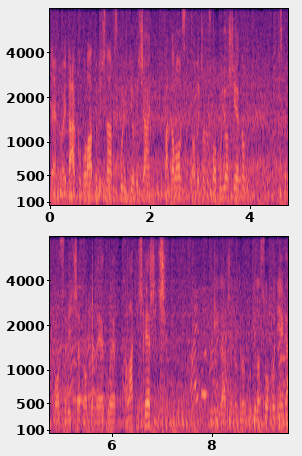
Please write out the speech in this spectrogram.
Krenuo je Darko Bolatović na ispuniti obećanje. Pandalovski, odličan skoku još jednom. Ispred Kosovića, dobro reaguje Lakić Pešić. Igrač jednog trenutku bila su oko njega.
